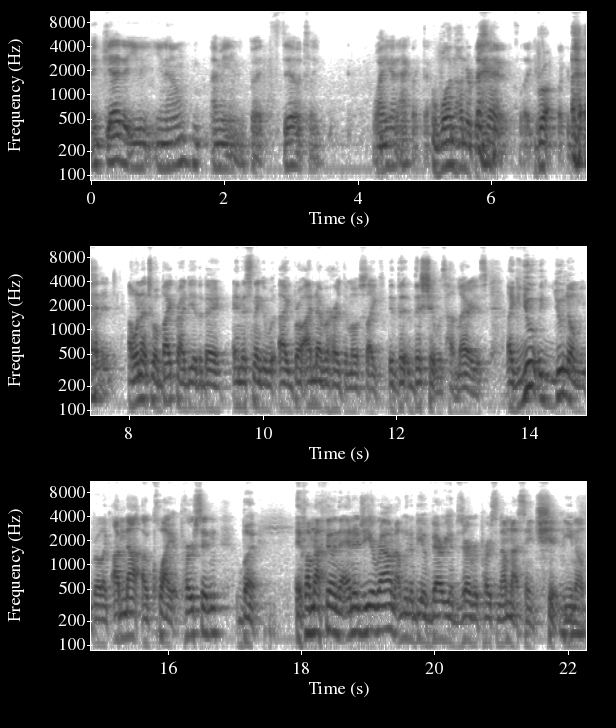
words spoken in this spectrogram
I get it. You you know. I mean, but still, it's like, why you gotta act like that? 100% it's like, Bro. I went out to a bike ride the other day, and this nigga was like, bro, I never heard the most like th- this shit was hilarious. Like you, you know me, bro. Like I'm not a quiet person, but if I'm not feeling the energy around, I'm gonna be a very observant person. I'm not saying shit, you mm-hmm. know.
